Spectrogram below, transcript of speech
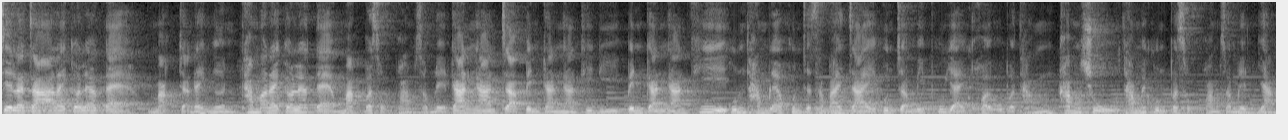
เจรจาอะไรก็แล้วแต่มักจะได้เงินทำอะไรก็แล้วแต่มักประสบความสำเร็จ การงานจะเป็นการงานที่ดี เป็นการงานที่คุณทำแล้วคุณจะสบายใจ คุณจะมีผู้ใหญ่คอยอุปถัมภ์ค้ำชูทำให้คุณประสบความสำเร็จอย่าง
